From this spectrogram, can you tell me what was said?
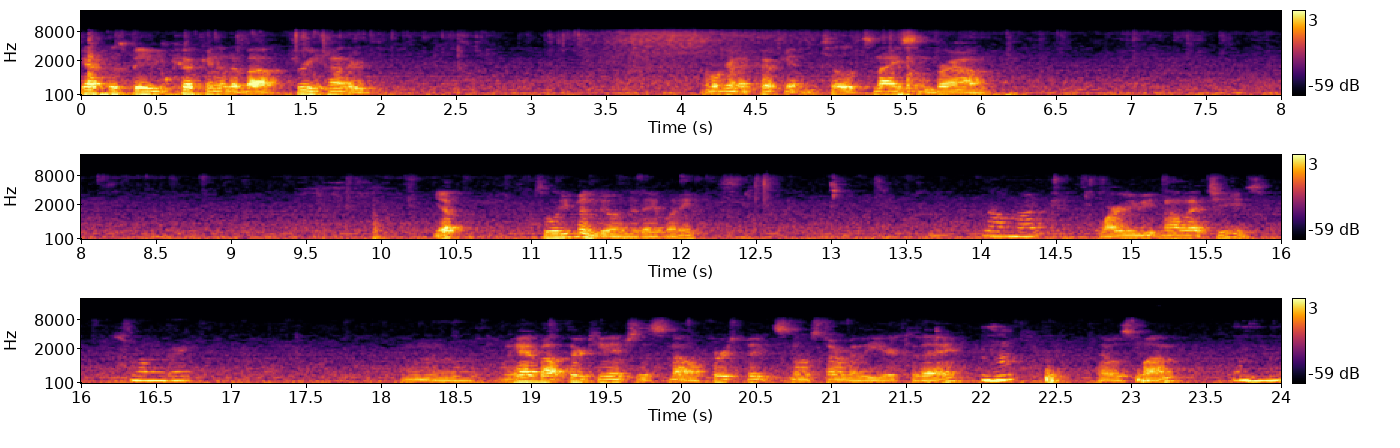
Got this baby cooking at about 300. We're going to cook it until it's nice and brown. So what have you been doing today, buddy? Not much. Why are you eating all that cheese? I'm hungry. Hmm. We had about 13 inches of snow. First big snowstorm of the year today. Mhm. That was fun. Mhm.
